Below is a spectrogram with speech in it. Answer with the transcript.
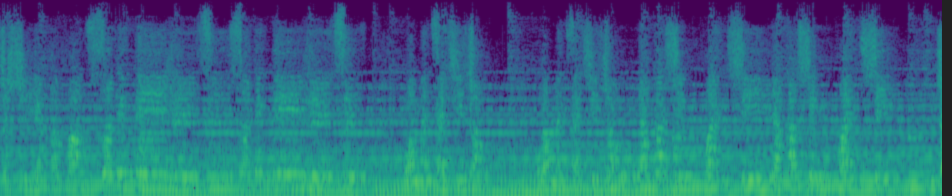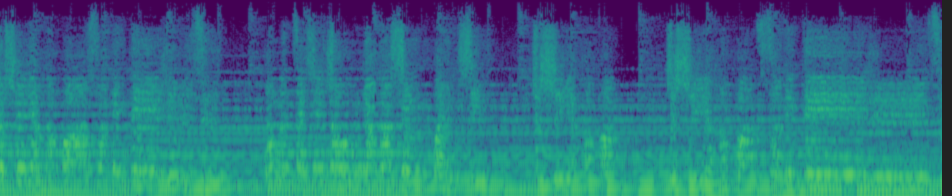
这是耶和华所定的日子，所定的日子，我们在其中，我们在其中要高兴欢喜，要高兴欢喜。这是耶和华所定的日子，我们在其中要高兴欢喜。这是耶和华，这是耶和华所定的日子，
